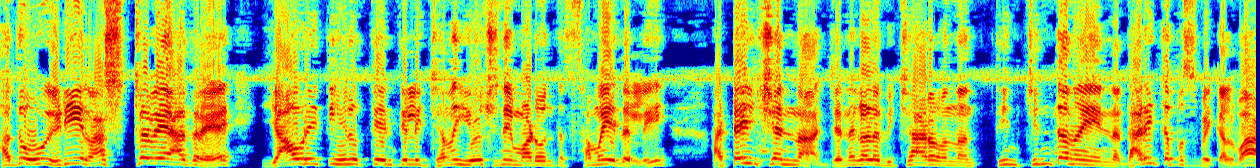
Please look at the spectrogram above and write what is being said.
ಅದು ಇಡೀ ರಾಷ್ಟ್ರವೇ ಆದರೆ ಯಾವ ರೀತಿ ಇರುತ್ತೆ ಅಂತೇಳಿ ಜನ ಯೋಚನೆ ಮಾಡುವಂತ ಸಮಯದಲ್ಲಿ ಅಟೆನ್ಷನ್ನ ಜನಗಳ ವಿಚಾರವನ್ನ ತಿನ್- ಚಿಂತನೆಯನ್ನ ದಾರಿ ತಪ್ಪಿಸ್ಬೇಕಲ್ವಾ?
